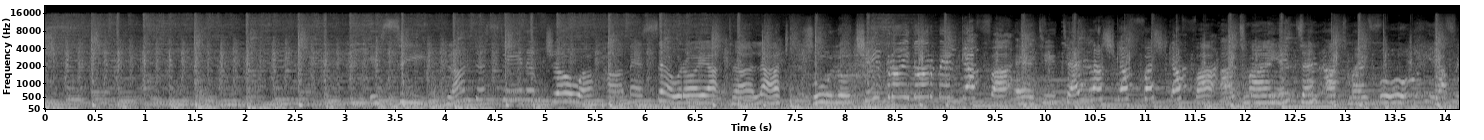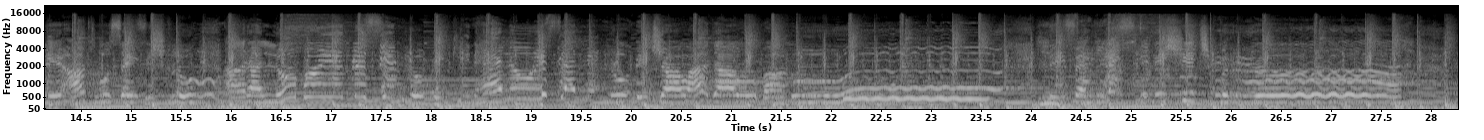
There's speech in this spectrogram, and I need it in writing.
Issi klandestin imġowa bħames euro jaqtalax, u l-ċifru jdur bil-kaffa, eti tella xkaffa xkaffa, għatma jinten għatma jfu, jafli għatmu sejf iċklu, għara l-lubu jitbis li mixieċ birra.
